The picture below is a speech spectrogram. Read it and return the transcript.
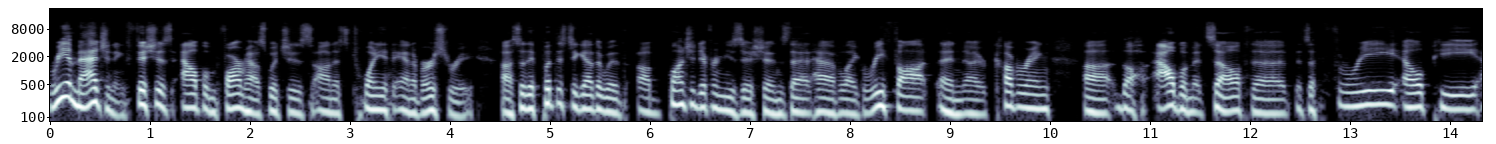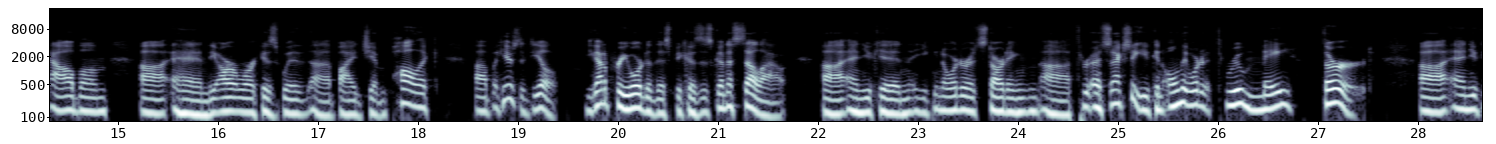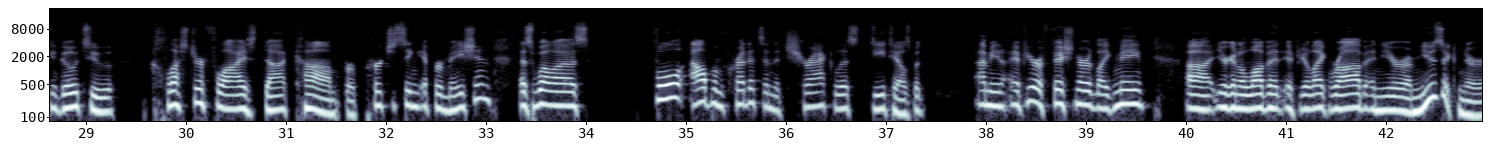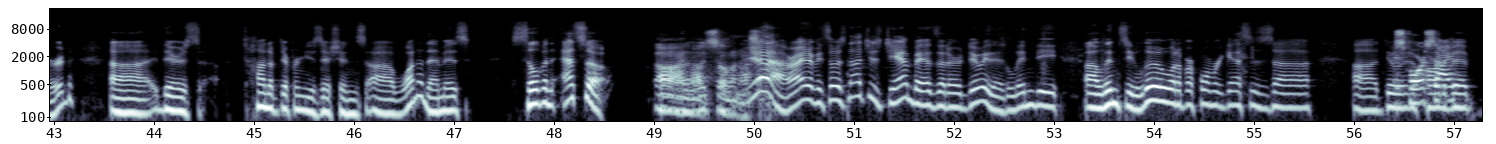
reimagining Phish's album Farmhouse, which is on its 20th anniversary. Uh, so they've put this together with a bunch of different musicians that have like rethought and uh, covering uh, the album itself. The it's a three LP album, uh, and the artwork is with uh, by Jim Pollock. Uh, but here's the deal: you got to pre-order this because it's going to sell out. and you can you can order it starting through. It's actually you can only order it through May 3rd. and you can go to clusterflies.com for purchasing information as well as full album credits and the track list details. But I mean, if you're a Phish nerd like me, uh, you're going to love it. If you're like Rob and you're a music nerd, uh, there's a ton of different musicians. Uh, one of them is Sylvan Esso. Oh, I love Sylvan Esso. Yeah, right. I mean, so it's not just jam bands that are doing it. Lindy, uh, Lindsay Lou, one of our former guests, is uh, uh, doing part of it.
